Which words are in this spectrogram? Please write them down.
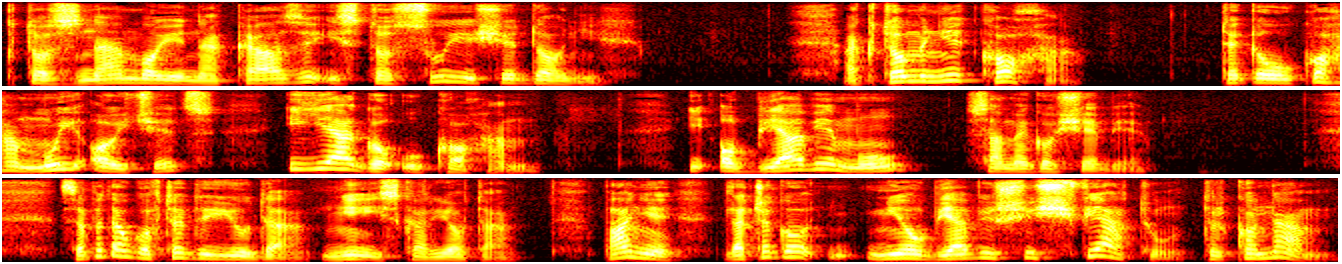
kto zna moje nakazy i stosuje się do nich. A kto mnie kocha, tego ukocha mój Ojciec i ja go ukocham i objawię mu samego siebie. Zapytał go wtedy Juda, nie Iskariota, Panie, dlaczego nie objawisz się światu, tylko nam?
